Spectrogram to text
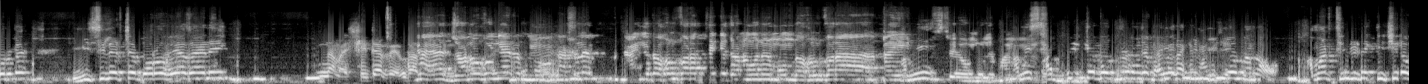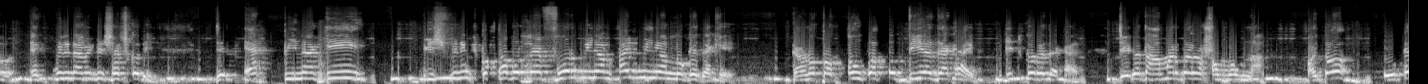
করবে, মিছিলের চেয়ে বড় হয়ে যায় নাই। না না সেটা হ্যাঁ জনগণের মন আসলে জায়গা দখল করার থেকে জনগণের মন দখল করাটাই আমি- শ্রেয় বলে আমি করি। সাব্বিরকে বলছিলাম যে ভাইয়া তুমি ভিডিও বানাও। আমার থিওরিটা কি ছিল? এক মিনিট আমি একটু শেষ করি। যে এক পিনাকি বিশ মিনিট কথা বললে ফোর মিলিয়ন ফাইভ মিলিয়ন লোকে দেখে? কারণ তথ্য উপাত্ত দিয়ে দেখায় হিট করে দেখায়। যেটা তো আমার দ্বারা সম্ভব না। হয়তো ওকে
